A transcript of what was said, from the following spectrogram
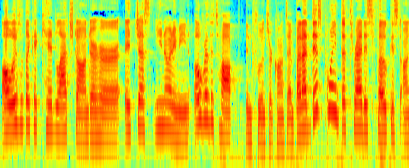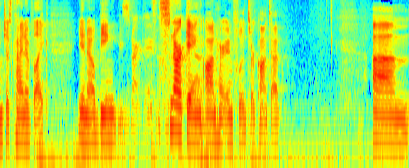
always with like a kid latched onto her. It just, you know what I mean? Over the top influencer content. But at this point, the thread is focused on just kind of like, you know, being Snarking. snarking on her influencer content. Um,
